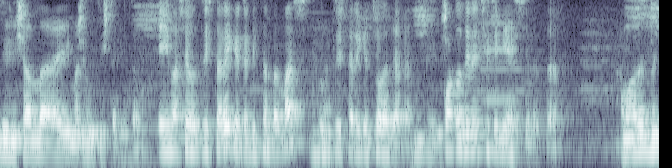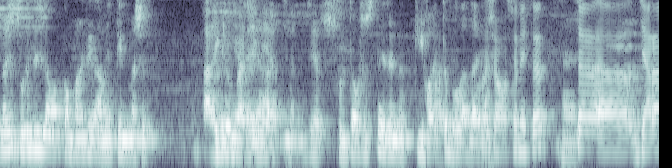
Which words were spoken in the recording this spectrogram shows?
জি ইনশাল্লাহ এই মাসের উনত্রিশ তারিখে যাব। এই মাসের উনত্রিশ তারিখ এটা ডিসেম্বর মাস উনত্রিশ তারিখে চলে যাবেন। কতদিনের ছুটি নিয়ে এসেছিলেন স্যার? আমার দুই মাসের ছুটি দিয়েছিল আমার কোম্পানি থেকে আমি তিন মাসের আচ্ছা, হ্যাঁ। যারা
